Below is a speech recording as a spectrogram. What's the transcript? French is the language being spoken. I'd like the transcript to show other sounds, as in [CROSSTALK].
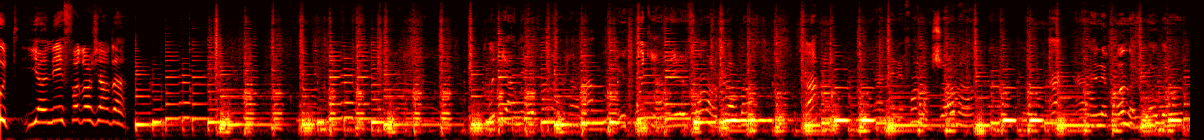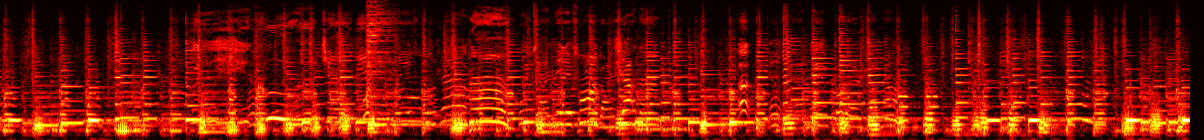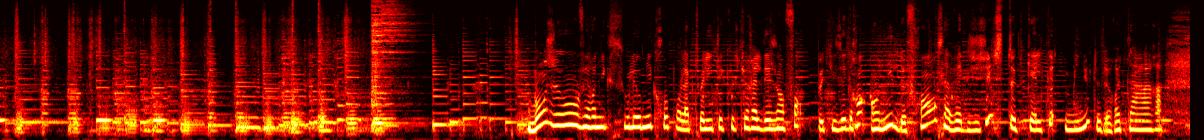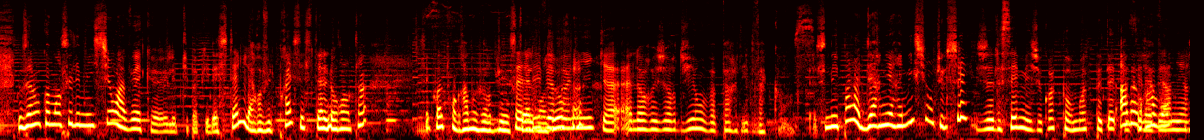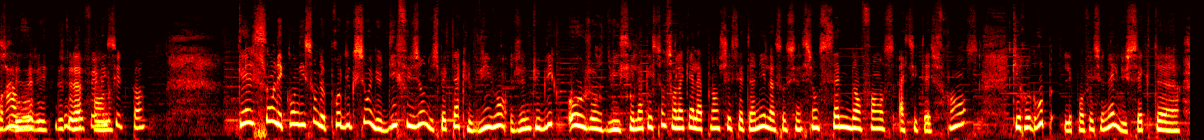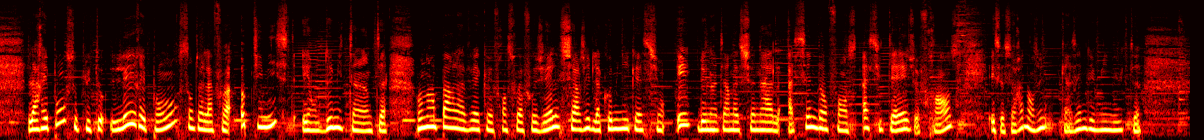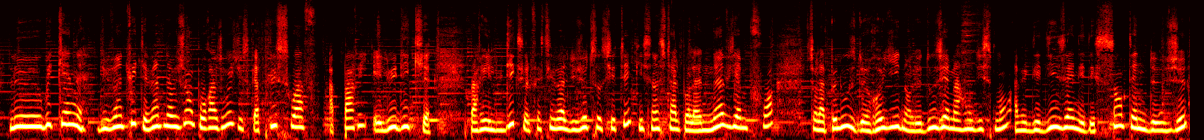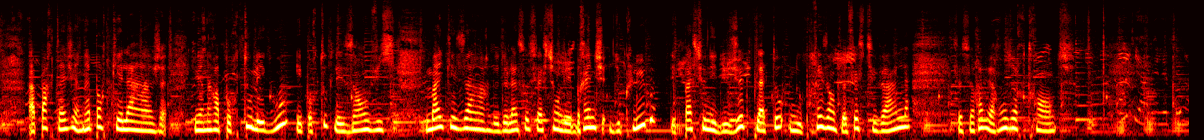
Écoute, il y a un éléphant dans le jardin. Soulet au micro pour l'actualité culturelle des enfants, petits et grands, en Ile-de-France, avec juste quelques minutes de retard. Nous allons commencer l'émission avec euh, les petits papiers d'Estelle, la revue de presse, Estelle Laurentin. C'est quoi le programme aujourd'hui, Estelle? Salut Bonjour. Véronique. Alors aujourd'hui, on va parler de vacances. Ce n'est pas la dernière émission, tu le sais? Je le sais, mais je crois que pour moi, peut-être Ah bah c'est la dernière. bravo. Je suis désolée de Je te ne la te prendre. félicite pas. Quelles sont les conditions de production et de diffusion du spectacle vivant jeune public aujourd'hui? C'est la question sur laquelle a planché cette année l'association Scène d'enfance Acitège France, qui regroupe les professionnels du secteur. La réponse, ou plutôt les réponses, sont à la fois optimistes et en demi-teinte. On en parle avec François Fogel, chargé de la communication et de l'international à Scène d'enfance Acitège France, et ce sera dans une quinzaine de minutes. Le week-end du 28 et 29 juin, on pourra jouer jusqu'à Plus Soif à Paris et Ludique. Paris et Ludique, c'est le festival du jeu de société qui s'installe pour la neuvième fois sur la pelouse de Reuilly dans le 12e arrondissement avec des dizaines et des centaines de jeux à partager à n'importe quel âge. Il y en aura pour tous les goûts et pour toutes les envies. Mike Ezard, de l'association Les Branches du Club, des passionnés du jeu de plateau, nous présente le festival. Ce sera vers 11h30.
